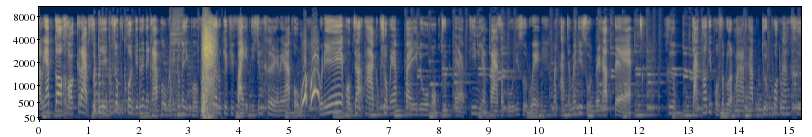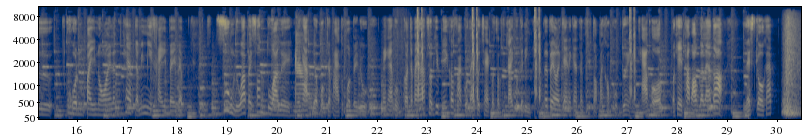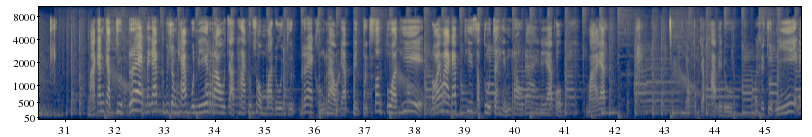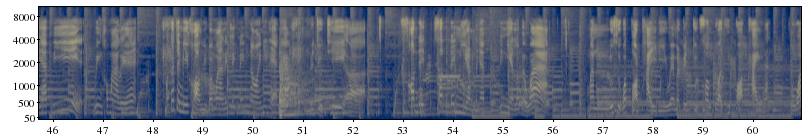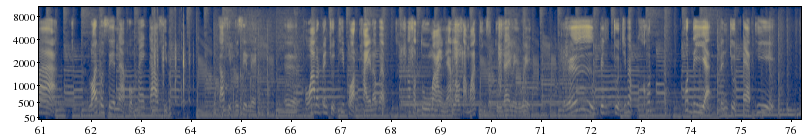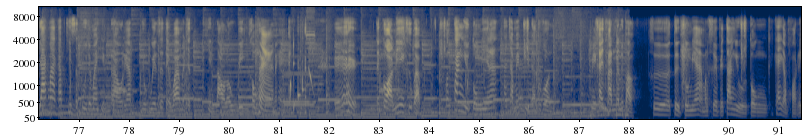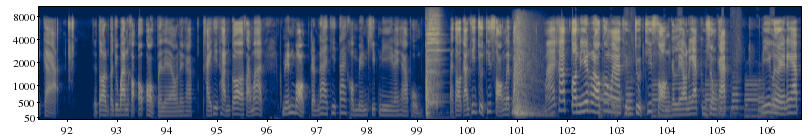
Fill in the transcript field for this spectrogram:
เอาละครับก็ขอกราบสวัสดีคุณผู้ชมทุกคนกันด้วยนะครับผมวันนี้ก็มาอยู่กับผมเฟิร์นลูกเกมฟรีไฟกันอีกเช่นเคยนะครับผมวันนี้ผมจะพาคุณผู้ชมนะครับไปดู 6 จุดแอบที่เนียนตาศัตรูที่สุดเว้ยมันอาจจะไม่ที่สุดนะครับ แต่คือจากเท่าที่ผมสำรวจมานะครับ จุดพวกนั้นคือคนไปน้อยแล้วแทบจะไม่มีใครไปแบบซุ่มหรือว่าไปซ่อนตัวเลยนะครับเดี๋ยวผมจะพาทุกคนไปดูนะครับผมก่อนจะไปรับชมคลิปนี้ก็ฝากกดไลค์กดแชร์กด subscribe กดกระดิ่งเพื่อเป็นกำลังใจในการทำคลิปต่อไปของผมด้วยนะครับผมโอเค ถ้าพร้อมกันแล้วก็ let's go ครับมากันกับจุดแรกนะครับคุณผู้ชมครับ วันนี้เราจะพาคุณผู้ชมมาดูจุดแรกของเราครับเป็นจุดซ่อนตัวที่น้อยมากครับที่ศัตรูจะเห็นเราได้นะครับผมมาครับ เดี๋ยวผมจะพาไปดูมันคือจุดนี้นะครับนี่วิ่งเข้ามาเลยฮะมันก็จะมีของอยู่ประมาณเล็กๆน้อยๆนี่แหละนะครับเป็นจุดที่ซ่อนได้ซ่อนได้เนียนนะครับได้เนียนแล้วแบบว่า มันรู้สึกว่าปลอดภัยดีเว้ย มันเป็นจุดซ่อนตัวที่ปลอดภัยนะเพราะว่าร้อยเปอร์เซ็นต์น่ะผมให้ 90 90เปอร์เซ็นต์เลย เออ เพราะว่ามันเป็นจุดที่ปลอดภัยแล้วแบบ ถ้าศัตรูมาอย่างเงี้ย เราสามารถยิงศัตรูได้เลยเว้ย เออ เป็นจุดที่แบบโคตรโคตรดีอะ เป็นจุดแอบที่ยากมากครับที่ศัตรูจะมาเห็นเรานะครับ ยกเว้นแต่ว่ามันจะเห็นเราแล้ววิ่งเข้ามานะฮะ เออ แต่ก่อนนี่คือแบบ มันตั้งอยู่ตรงนี้นะ ถ้าจำไม่ผิดอะทุกคน มีใครทันกันหรือเปล่า คือตึกตรงเนี้ยมันเคยไปตั้งอยู่ตรงใกล้ๆกับหอนาฬิกา แต่ตอนปัจจุบันเขาเอาออกไปแล้วนะครับ ใครที่ทันก็สามารถเม้นบอกกันได้ที่ใต้คอมเมนต์คลิปนี้นะครับผม ไปต่อกันที่จุดที่ 2 เลยปะมาครับ ตอนนี้เราก็มาถึงจุดที่ 2 กันแล้วนะครับคุณผู้ชมครับ นี่เลยนะครับ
